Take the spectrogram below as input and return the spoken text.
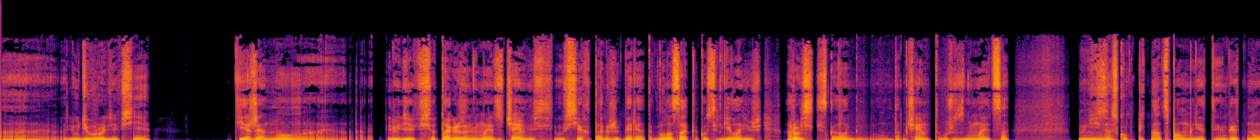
а, люди вроде все те же, но э, люди все так же занимаются чаем, у всех так же горят глаза, как у Сергея Владимировича Рольский сказал, он там чаем-то уже занимается, ну, не знаю, сколько, 15, по-моему, лет, и говорит, ну,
